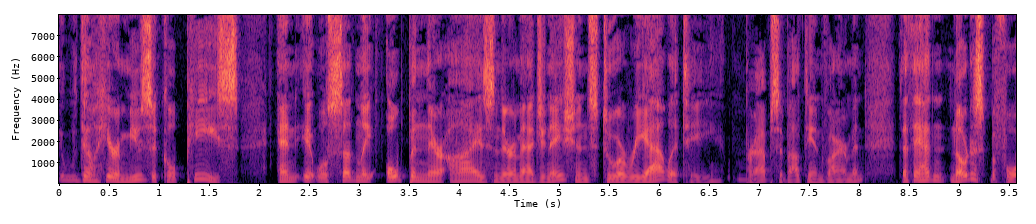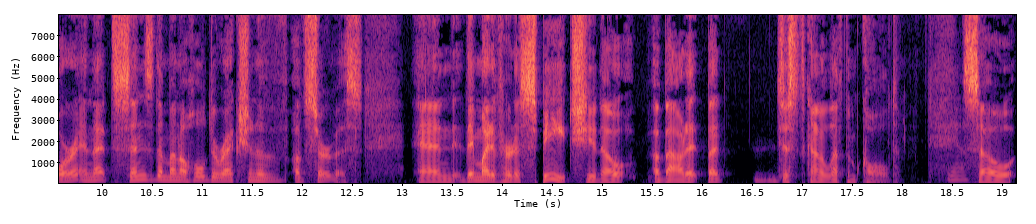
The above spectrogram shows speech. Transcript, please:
they'll hear a musical piece and it will suddenly open their eyes and their imaginations to a reality mm-hmm. perhaps about the environment that they hadn't noticed before and that sends them in a whole direction of, of service. And they might have heard a speech you know about it but just kind of left them cold so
